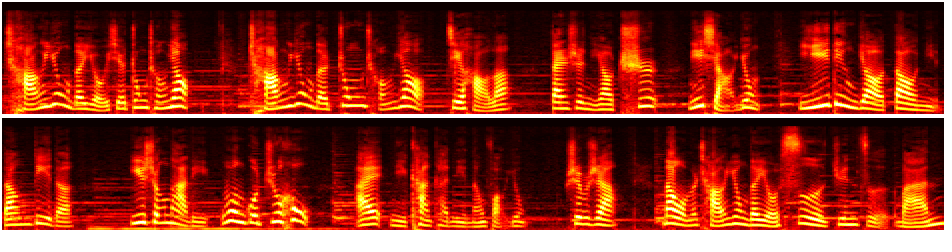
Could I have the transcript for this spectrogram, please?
常用的有一些中成药，常用的中成药记好了。但是你要吃，你想用，一定要到你当地的医生那里问过之后，哎，你看看你能否用，是不是啊？那我们常用的有四君子丸，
